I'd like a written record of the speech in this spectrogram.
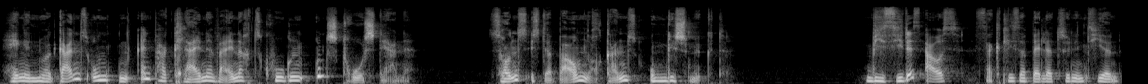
hängen nur ganz unten ein paar kleine Weihnachtskugeln und Strohsterne. Sonst ist der Baum noch ganz ungeschmückt. Wie sieht es aus? sagt Lisabella zu den Tieren.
